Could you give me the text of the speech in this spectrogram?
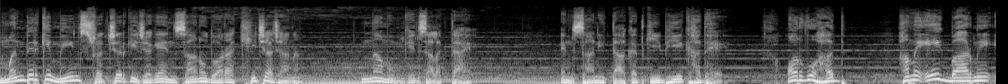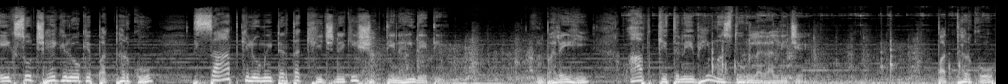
मंदिर के मेन स्ट्रक्चर की जगह इंसानों द्वारा खींचा जाना नामुमकिन सा लगता है। इंसानी ताकत की भी एक हद है। और वो हद, हमें एक बार में 106 किलो के पत्थर को 7 किलोमीटर तक खींचने की शक्ति नहीं देती। भले ही आप कितने भी मजदूर लगा लीजिए। पत्थर को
